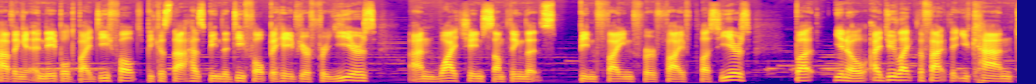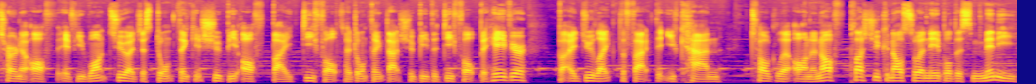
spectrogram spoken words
having it enabled by default, because that has been the default behavior for years and why change something that's been fine for five plus years? But, you know, I do like the fact that you can turn it off if you want to. I just don't think it should be off by default. I don't think that should be the default behavior, but I do like the fact that you can toggle it on and off. Plus, you can also enable this mini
